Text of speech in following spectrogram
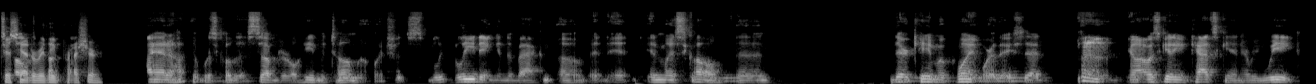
just had to relieve pressure. I had a it was called a subdural hematoma, which is ble- bleeding in the back of in, in my skull. And there came a point where they said, you know, I was getting a CAT scan every week,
